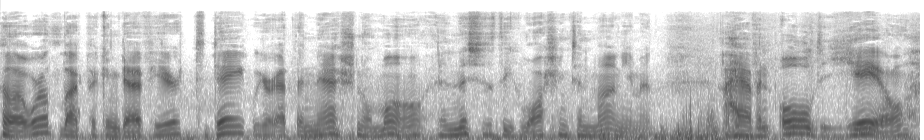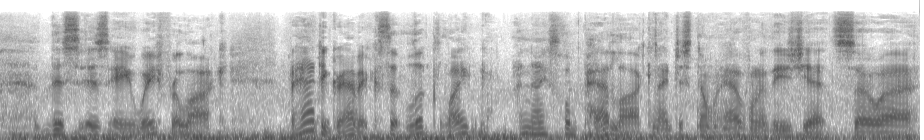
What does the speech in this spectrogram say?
Hello world, Lockpicking Dev here. Today we are at the National Mall and this is the Washington Monument. I have an old Yale. This is a wafer lock, but I had to grab it because it looked like a nice old padlock and I just don't have one of these yet. So uh,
